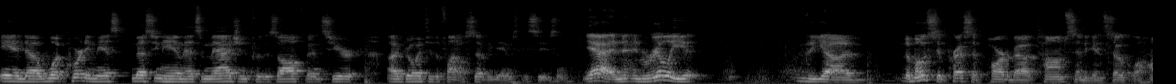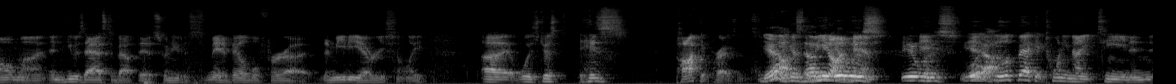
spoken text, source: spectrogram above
and uh, what Courtney Mess- Messingham has imagined for this offense here uh, going through the final seven games of the season. Yeah, and, and really, the uh, the most impressive part about Thompson against Oklahoma, and he was asked about this when he was made available for uh, the media recently, uh, was just his pocket presence. Yeah, because the I beat mean, on it was it him. was and look- yeah. You look back at 2019, and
